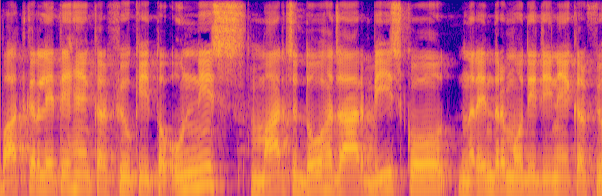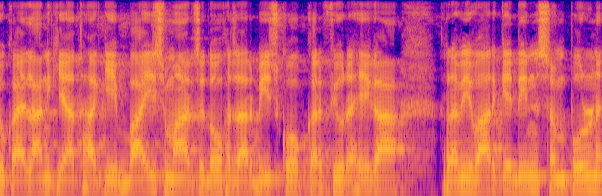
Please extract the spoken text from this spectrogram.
बात कर लेते हैं कर्फ्यू की। तो 19 मार्च 2020 को नरेंद्र मोदी जी ने कर्फ्यू का ऐलान किया था कि 22 मार्च 2020 को कर्फ्यू रहेगा। रविवार के दिन संपूर्ण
